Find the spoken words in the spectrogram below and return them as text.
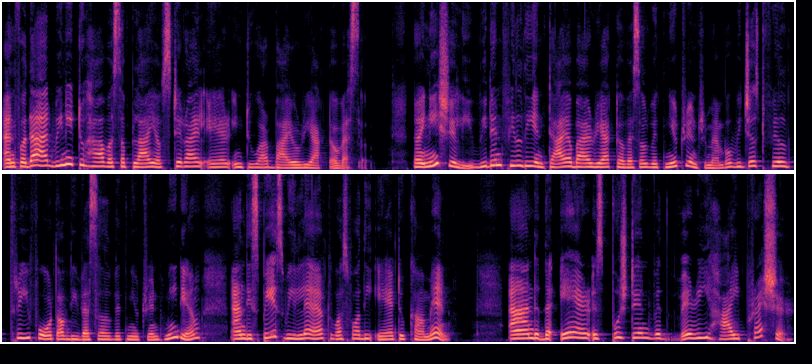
And for that, we need to have a supply of sterile air into our bioreactor vessel. Now, initially, we didn't fill the entire bioreactor vessel with nutrient, remember? We just filled three fourths of the vessel with nutrient medium, and the space we left was for the air to come in. and the air is pushed in with very high pressure.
